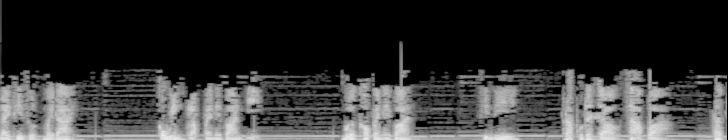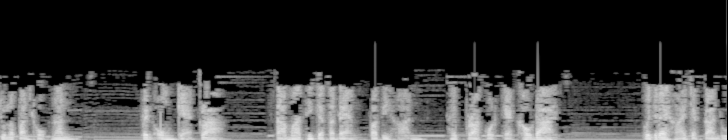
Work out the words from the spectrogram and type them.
ในที่สุดไม่ได้ ก็วิ่งกลับไปในบ้านอีก เมื่อเข้าไปในบ้าน ทีนี้ พระพุทธเจ้าทราบว่า พระจุลปันโถกนั้น เป็นองค์แก่กล้า สามารถที่จะแสดงปฏิหารให้ปรากฏแก่เขาได้ ก็จะได้หายจากการดู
